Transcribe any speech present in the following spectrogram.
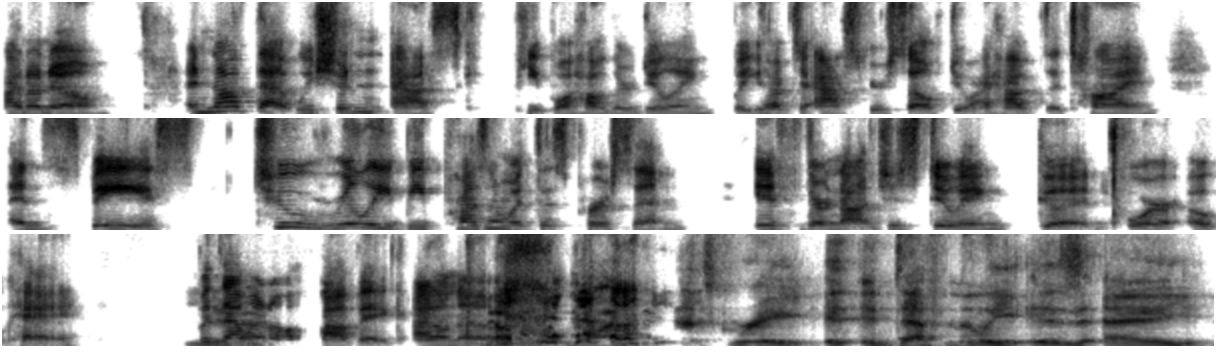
I don't know. And not that we shouldn't ask people how they're doing, but you have to ask yourself, do I have the time and space to really be present with this person if they're not just doing good or okay. But yeah. that went off topic. I don't know. no, no, I think that's great. It, it definitely is a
